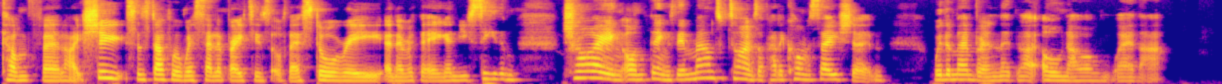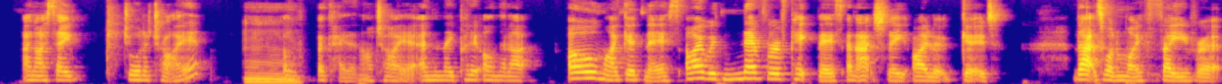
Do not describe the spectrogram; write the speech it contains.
come for like shoots and stuff when we're celebrating sort of their story and everything, and you see them trying on things, the amount of times I've had a conversation with a member and they'd be like, "Oh no, I won't wear that," and I say, "Do you want to try it?" Mm. Oh, okay, then I'll try it. And then they put it on. They're like, "Oh my goodness, I would never have picked this, and actually, I look good." That's one of my favorite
